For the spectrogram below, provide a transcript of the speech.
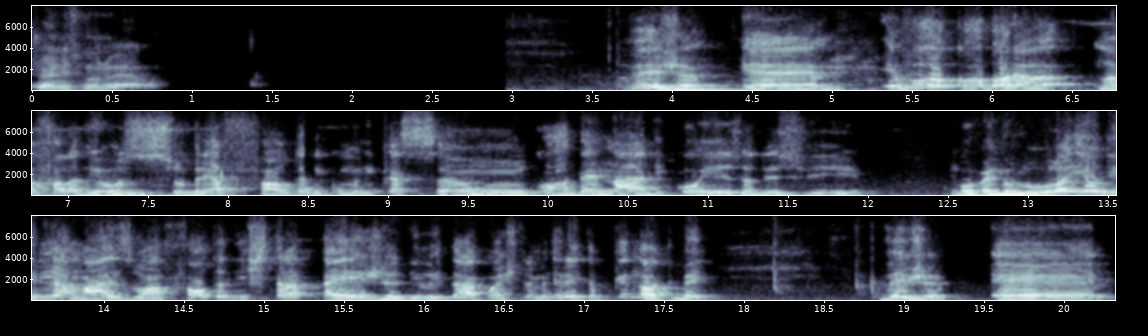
Jones Manuel. Veja, é, eu vou corroborar uma fala de Rose sobre a falta de comunicação coordenada e coesa desse governo Lula, e eu diria mais, uma falta de estratégia de lidar com a extrema-direita. Porque, note bem, veja, é,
